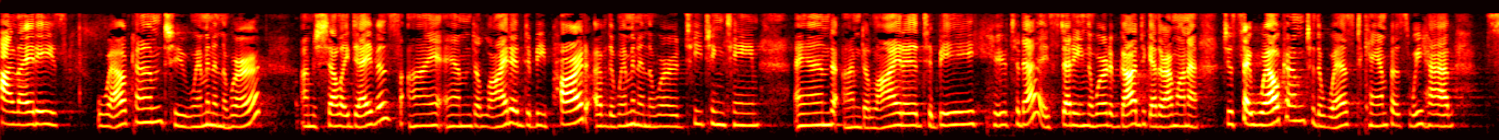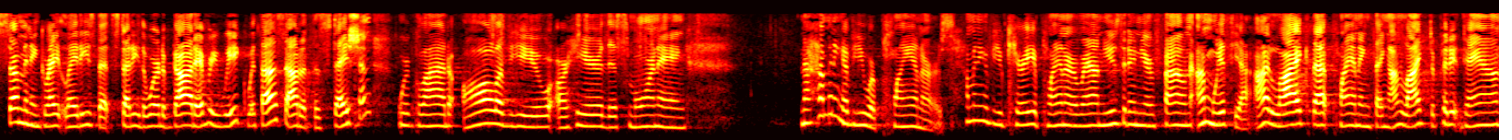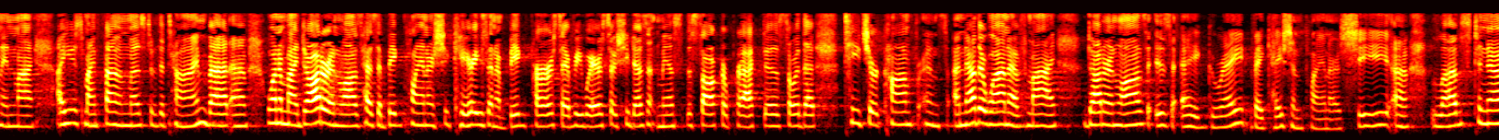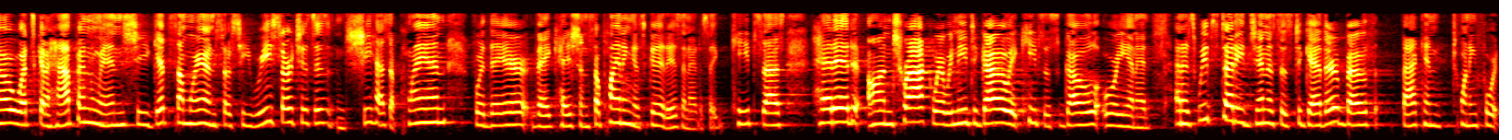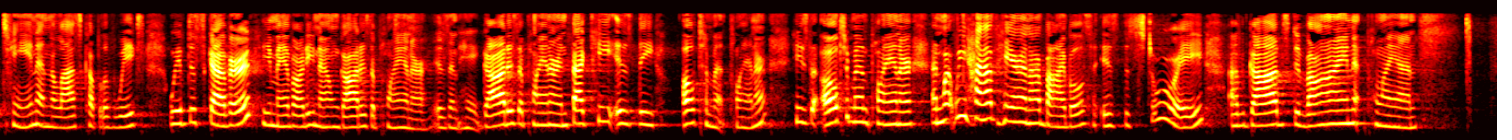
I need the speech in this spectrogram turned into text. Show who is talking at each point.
Speaker 1: Hi, ladies. Welcome to Women in the Word. I'm Shelley Davis. I am delighted to be part of the Women in the Word teaching team, and I'm delighted to be here today studying the Word of God together. I want to just say welcome to the West Campus. We have so many great ladies that study the Word of God every week with us out at the station. We're glad all of you are here this morning. Now, how many of you are planners? How many of you carry a planner around, use it in your phone? I'm with you. I like that planning thing. I like to put it down in my, I use my phone most of the time, but um, one of my daughter-in-laws has a big planner she carries in a big purse everywhere so she doesn't miss the soccer practice or the teacher conference. Another one of my daughter-in-laws is a great vacation planner. She uh, loves to know what's going to happen when she gets somewhere somewhere, and so she researches it, and she has a plan for their vacation. So planning is good, isn't it? It keeps us headed on track where we need to go. It keeps us goal oriented. And as we've studied Genesis together, both back in 2014 and the last couple of weeks, we've discovered, you may have already known, God is a planner, isn't He? God is a planner. In fact, He is the ultimate planner. He's the ultimate planner. And what we have here in our Bibles is the story of God's divine plan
